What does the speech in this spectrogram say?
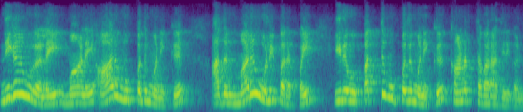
நிகழ்வுகளை மாலை ஆறு முப்பது மணிக்கு அதன் மறு ஒளிபரப்பை இரவு பத்து முப்பது மணிக்கு காணத் தவறாதீர்கள்.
